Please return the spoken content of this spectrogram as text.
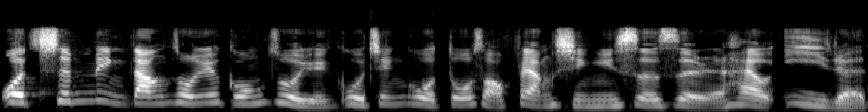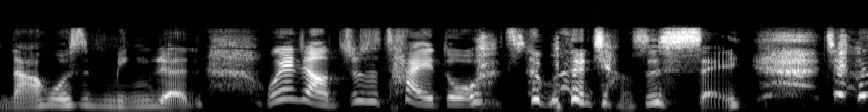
我生命当中，因为工作缘故，见过多少非常形形色色的人，还有艺人啊，或是名人。我跟你讲，就是太多，这不能讲是谁，就是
